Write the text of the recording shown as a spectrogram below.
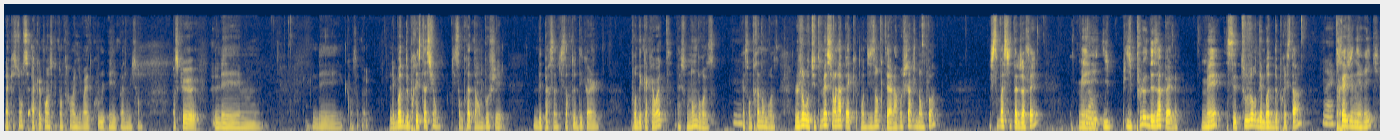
La question c'est à quel point est-ce que ton travail il va être cool et épanouissant. Parce que les. Les. Comment s'appelle? Les boîtes de prestations qui sont prêtes à embaucher des personnes qui sortent d'école pour des cacahuètes, elles sont nombreuses. Mm. Elles sont très nombreuses. Le jour où tu te mets sur l'APEC en disant que tu es à la recherche d'emploi, je sais pas si tu as déjà fait, mais il, il pleut des appels. Mais c'est toujours des boîtes de prestat Ouais. très génériques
